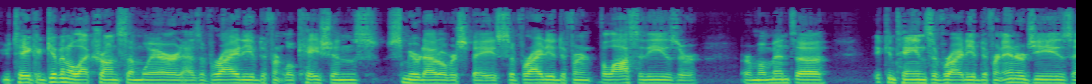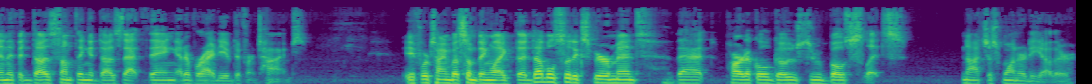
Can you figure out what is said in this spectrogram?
You take a given electron somewhere, it has a variety of different locations smeared out over space, a variety of different velocities or, or momenta. It contains a variety of different energies. And if it does something, it does that thing at a variety of different times. If we're talking about something like the double slit experiment, that particle goes through both slits, not just one or the other.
